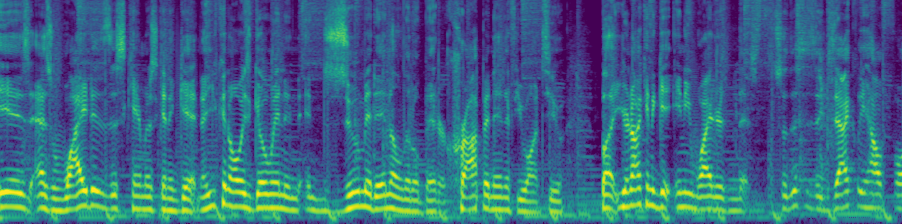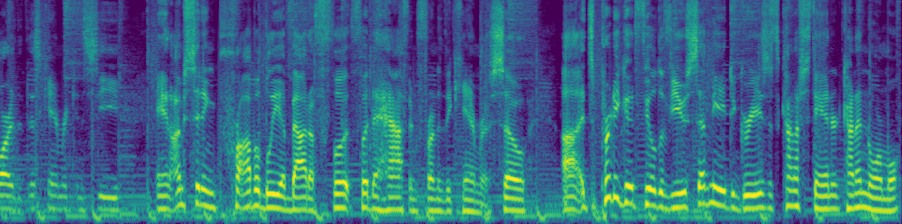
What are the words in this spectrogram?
is as wide as this camera is going to get. Now, you can always go in and, and zoom it in a little bit or crop it in if you want to, but you're not going to get any wider than this. So this is exactly how far that this camera can see, and I'm sitting probably about a foot, foot and a half in front of the camera. So uh, it's a pretty good field of view, 78 degrees. It's kind of standard, kind of normal.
